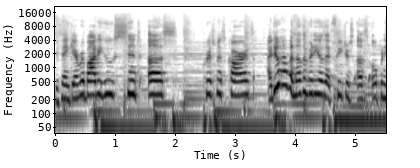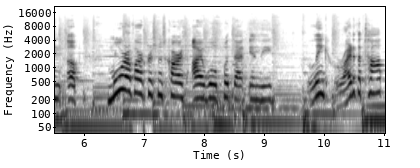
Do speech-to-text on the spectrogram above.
We thank everybody who sent us Christmas cards. I do have another video that features us opening up more of our Christmas cards. I will put that in the link right at the top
